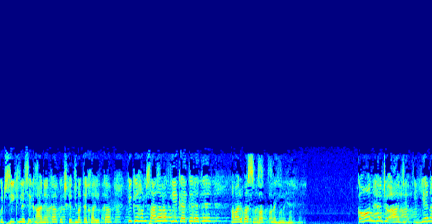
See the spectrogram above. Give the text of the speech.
کچھ سیکھنے، سکھانے کا، کچھ خدمت خلق کا، کیونکہ ہم سارا وقت یہ کہتے رہتے ہیں، ہمارے پاس وقت نہیں ہے۔ کون ہے جو آج یہ نہ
